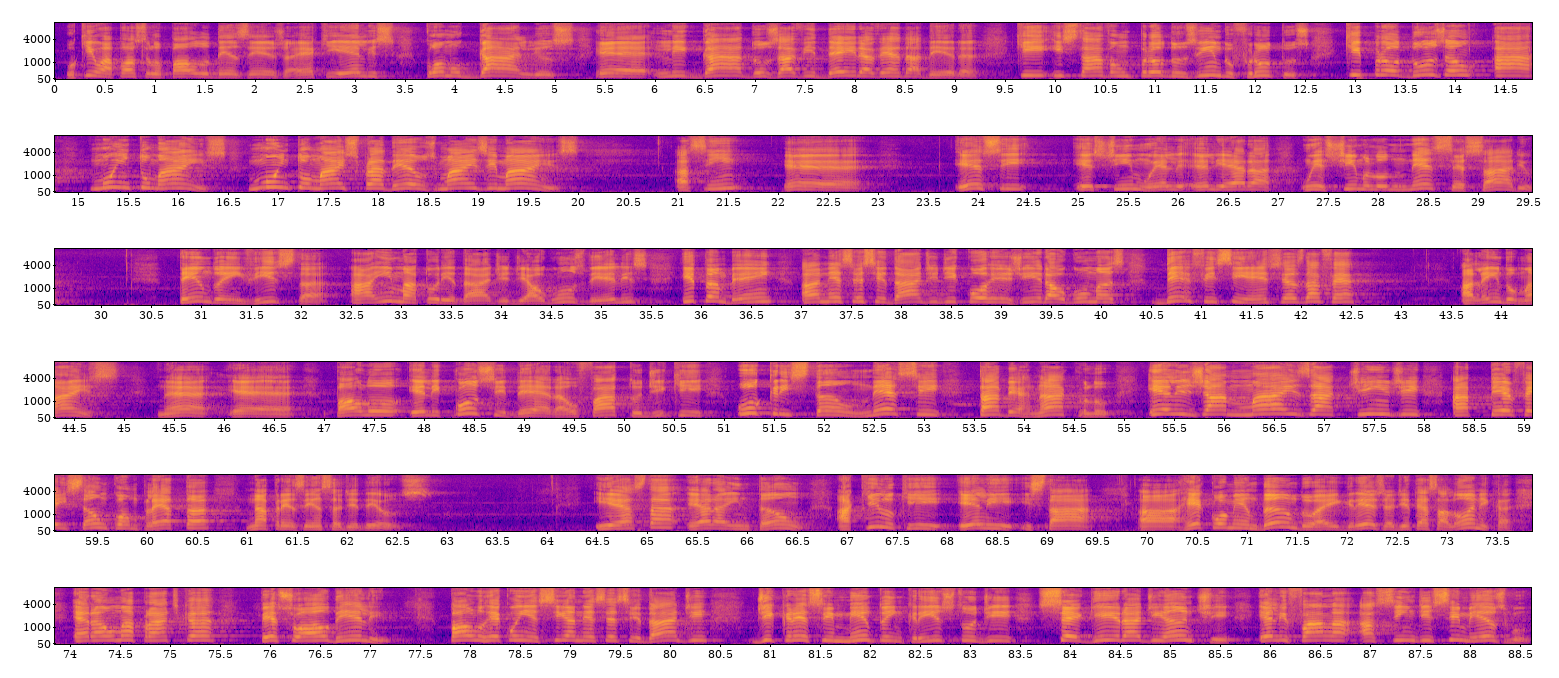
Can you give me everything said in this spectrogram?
O que o apóstolo Paulo deseja é que eles, como galhos é, ligados à videira verdadeira, que estavam produzindo frutos, que produzam a muito mais, muito mais para Deus, mais e mais. Assim, é, esse estímulo, ele, ele era um estímulo necessário, tendo em vista a imaturidade de alguns deles e também a necessidade de corrigir algumas deficiências da fé. Além do mais, né, é, Paulo ele considera o fato de que o cristão nesse tabernáculo, ele jamais atinge a perfeição completa na presença de Deus. E esta era então aquilo que ele está ah, recomendando à igreja de Tessalônica, era uma prática pessoal dele. Paulo reconhecia a necessidade de crescimento em Cristo, de seguir adiante. Ele fala assim de si mesmo,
